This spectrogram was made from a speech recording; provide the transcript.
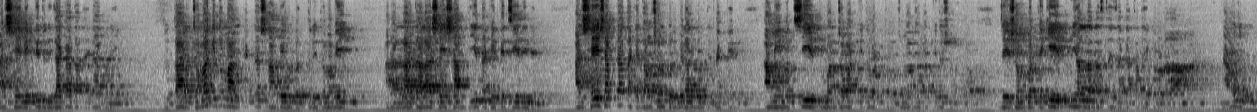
আর সেই ব্যক্তি যদি জাকাত আদায় না করে, তো তার জমাকৃত মাল একটা সাপে রূপান্তরিত হবে আর আল্লাহ তাআলা সেই সাপ দিয়ে তাকে পেঁচিয়ে দিলেন। আর সেই সাপটা তাকে দংশন করবে আর বলতে থাকবেন। আমি হচ্ছি তোমার জমাকৃত অর্থ তোমার জমাকৃত সম্পদ যে সম্পদ থেকে তুমি আল্লাহ রাস্তায় জাকাত আদায় করো না নাউযুবিল্লাহ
